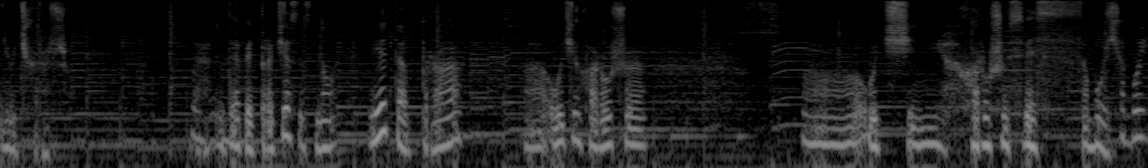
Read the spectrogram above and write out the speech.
не очень хорошо. Да, Мгм. это опять про честность, но это про а, очень хорошую, а, очень хорошую связь с собой. С собой.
